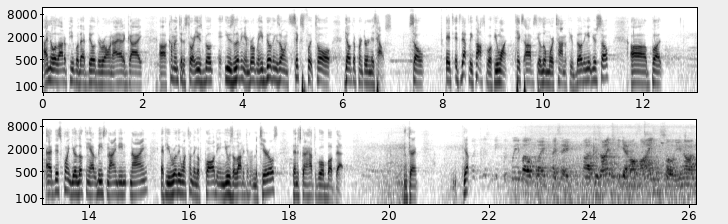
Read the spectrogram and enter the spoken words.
I know a lot of people that build their own. I had a guy uh, come into the store. He was built. He was living in Brooklyn. He's building his own six-foot tall Delta printer in his house. So it, it's definitely possible if you want. It takes obviously a little more time if you're building it yourself, uh, but at this point you're looking at least 99. If you really want something of quality and use a lot of different materials, then it's going to have to go above that. Okay. Yep. But just speak quickly about like I say uh, designs you can get online, so you're not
